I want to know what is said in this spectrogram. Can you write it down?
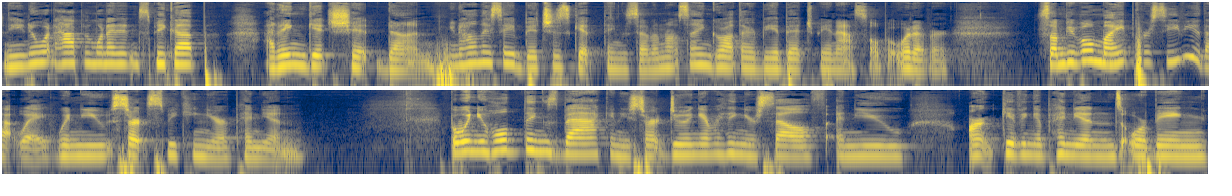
And you know what happened when I didn't speak up? I didn't get shit done. You know how they say bitches get things done? I'm not saying go out there and be a bitch, be an asshole, but whatever. Some people might perceive you that way when you start speaking your opinion. But when you hold things back and you start doing everything yourself and you aren't giving opinions or being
